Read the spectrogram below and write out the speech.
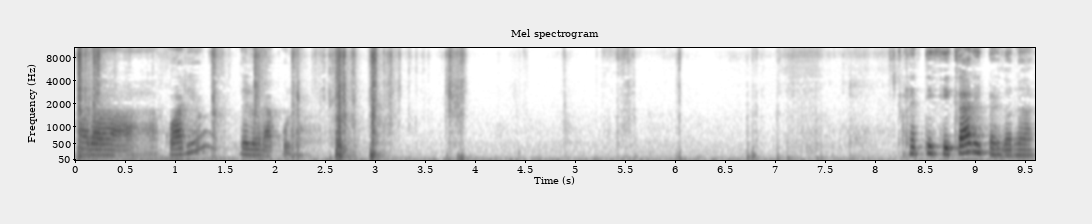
para Acuario del oráculo. rectificar y perdonar.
